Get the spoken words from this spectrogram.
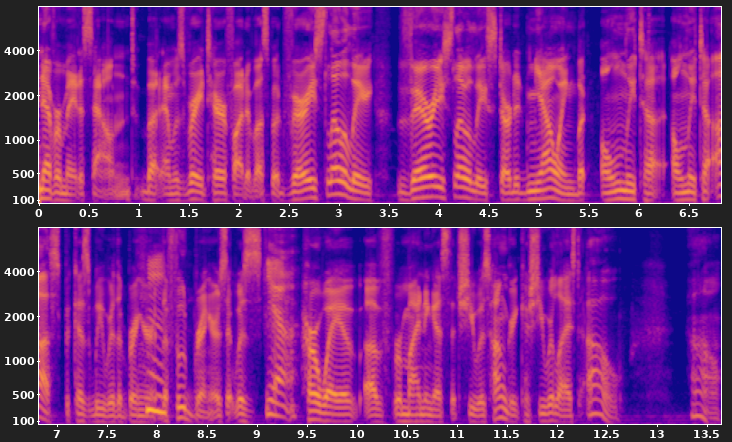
never made a sound, but and was very terrified of us. But very slowly, very slowly, started meowing, but only to only to us because we were the bringer, Hmm. the food bringers. It was yeah her way of, of reminding us that she was hungry because she realized, oh, oh,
